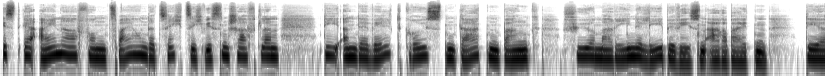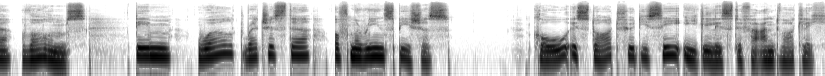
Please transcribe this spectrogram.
ist er einer von 260 Wissenschaftlern, die an der weltgrößten Datenbank für marine Lebewesen arbeiten, der WORMS, dem World Register of Marine Species. Crow ist dort für die Seeigelliste verantwortlich.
